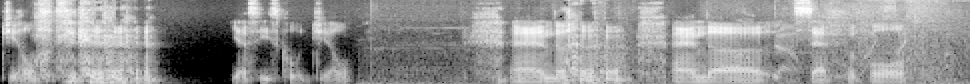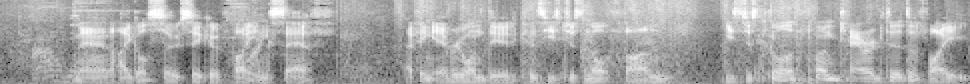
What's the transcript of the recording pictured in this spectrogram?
Jill. yes, he's called Jill. And uh, and uh, Seth before. Man, I got so sick of fighting Seth. I think everyone did because he's just not fun. He's just not a fun character to fight.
